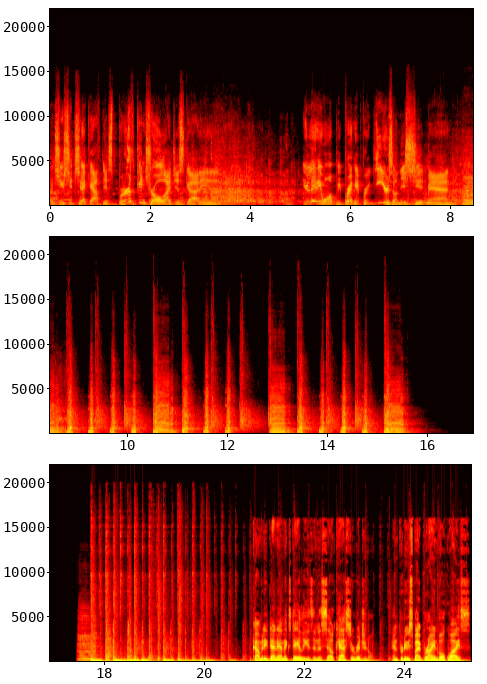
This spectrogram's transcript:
But you should check out this birth control I just got in. Your lady won't be pregnant for years on this shit, man. Comedy Dynamics Daily is an Cellcast original and produced by Brian Volk-Weiss,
